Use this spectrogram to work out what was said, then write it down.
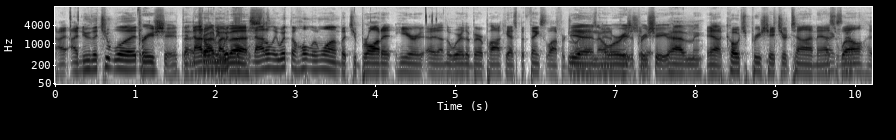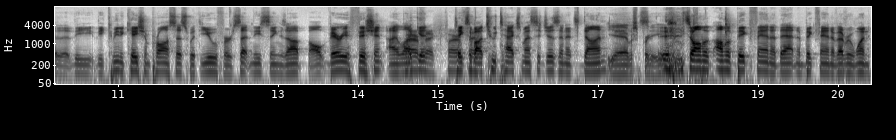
I, I knew that you would. Appreciate that. And not Tried only my with best. The, not only with the hole in one, but you brought it here on the Wear the Bear podcast. But thanks a lot for joining yeah, us. no man. worries. Appreciate. Appreciate you having me. Yeah, Coach, appreciate your time as Thanks, well. Uh, the the communication process with you for setting these things up, all very efficient. I like it. Perfect, Takes about two text messages and it's done. Yeah, it was pretty easy. so I'm a, I'm a big fan of that and a big fan of everyone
